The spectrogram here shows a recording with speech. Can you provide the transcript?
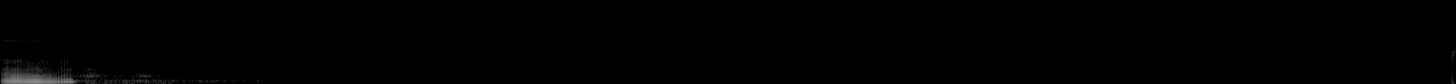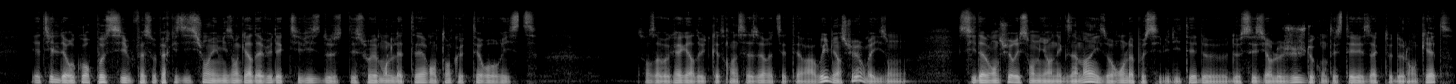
Hmm. Y a-t-il des recours possibles face aux perquisitions et mises en garde à vue d'activistes de désolement de la Terre en tant que terroristes? Sans avocat, garde à vue de 96 heures, etc. Oui, bien sûr. Bah, ils ont... Si d'aventure ils sont mis en examen, ils auront la possibilité de saisir le juge, de contester les actes de l'enquête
